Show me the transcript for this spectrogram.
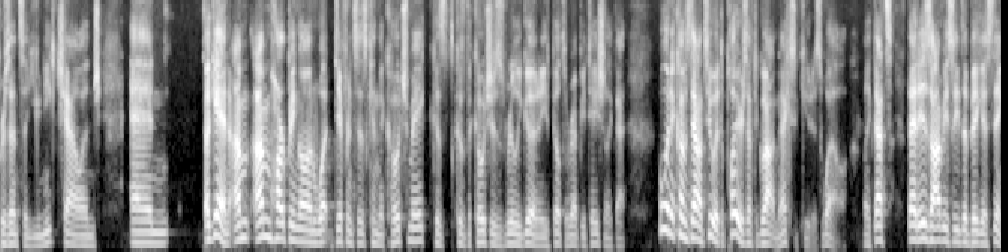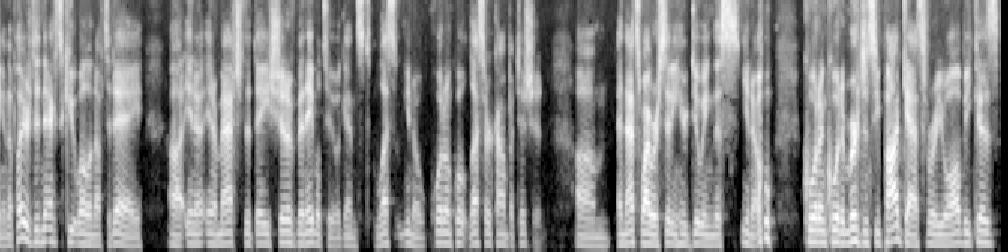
presents a unique challenge. And again, I'm I'm harping on what differences can the coach make because because the coach is really good and he's built a reputation like that. But when it comes down to it, the players have to go out and execute as well. Like that's that is obviously the biggest thing. And the players didn't execute well enough today uh, in a in a match that they should have been able to against less, you know, quote unquote lesser competition. Um, and that's why we're sitting here doing this, you know, quote unquote emergency podcast for you all because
